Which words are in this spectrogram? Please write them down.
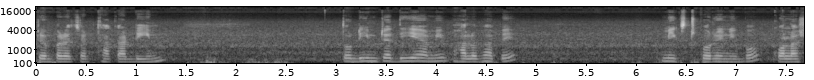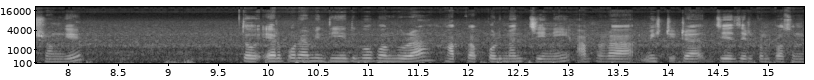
টেম্পারেচার থাকা ডিম। তো ডিমটা দিয়ে আমি ভালোভাবে মিক্সড করে নিব কলার সঙ্গে। তো এরপরে আমি দিয়ে দিব বন্ধুরা হাফ কাপ পরিমাণ চিনি। আপনারা মিষ্টিটা যে যেরকম পছন্দ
